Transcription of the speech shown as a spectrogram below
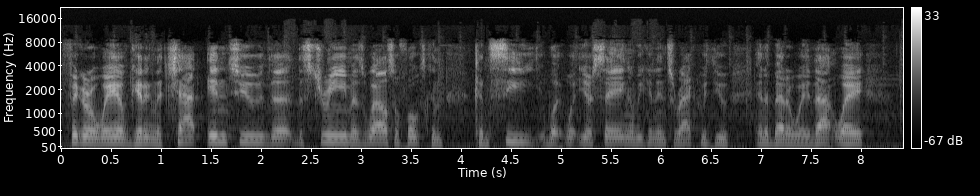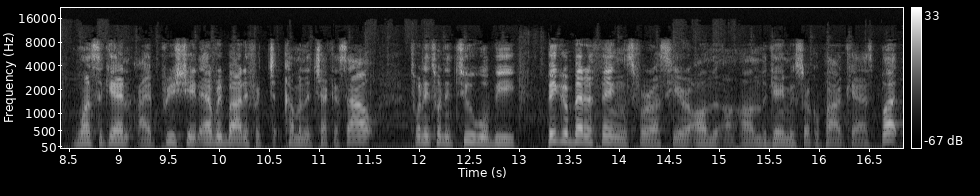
figure a way of getting the chat into the the stream as well, so folks can can see what what you're saying and we can interact with you in a better way that way. once again, I appreciate everybody for ch- coming to check us out. 2022 will be bigger, better things for us here on the on the Gaming Circle podcast. But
